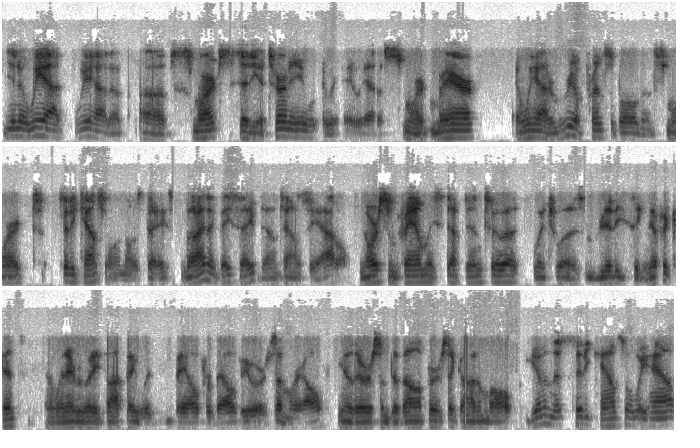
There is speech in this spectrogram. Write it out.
You know, we had we had a, a smart city attorney, we, we had a smart mayor, and we had a real principled and smart city council in those days. But I think they saved downtown Seattle. Nordstrom family stepped into it, which was really significant. And when everybody thought they would bail for Bellevue or somewhere else, you know, there were some developers that got involved. Given this city council we have,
